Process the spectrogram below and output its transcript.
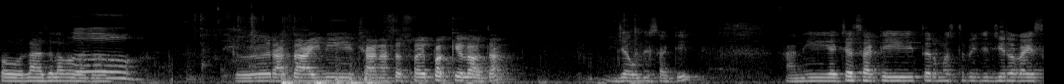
हो लाजला बघा तर आता आईने छान असा स्वयंपाक केला होता जेवण्यासाठी आणि याच्यासाठी तर मस्तपैकी जिरा राईस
